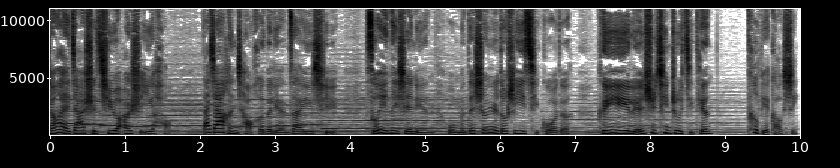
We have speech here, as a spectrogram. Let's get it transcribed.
张艾嘉是七月二十一号，大家很巧合的连在一起。所以那些年我们的生日都是一起过的，可以连续庆祝几天，特别高兴。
